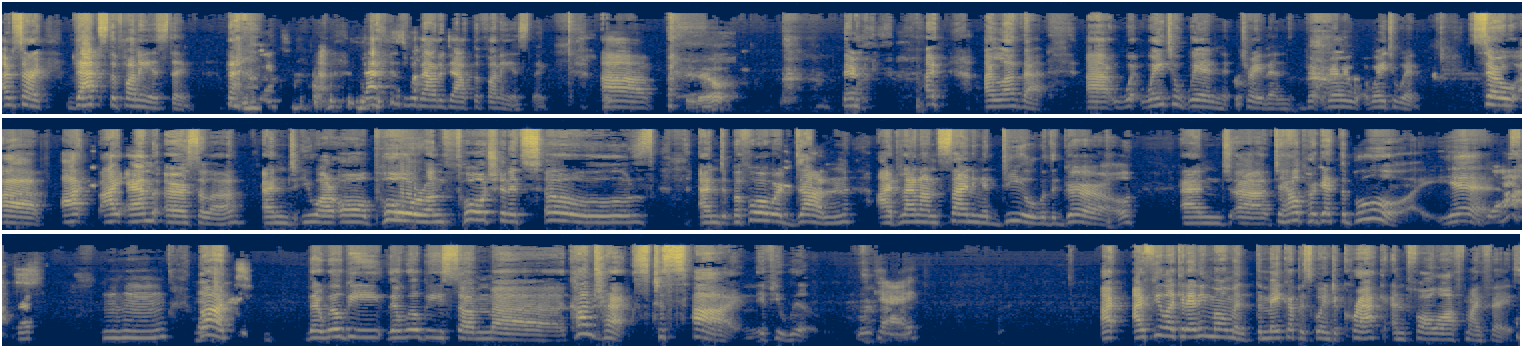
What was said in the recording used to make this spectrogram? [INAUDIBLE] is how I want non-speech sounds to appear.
I'm sorry. That's the funniest thing. [LAUGHS] That, that is without a doubt the funniest thing. Uh, [LAUGHS] there, I, I love that. Uh, w- way to win, Traven. Ve- Very way to win. So uh, I I am Ursula, and you are all poor, unfortunate souls. And before we're done, I plan on signing a deal with the girl, and uh, to help her get the boy. Yes. Yes. Mm-hmm. But there will be there will be some uh, contracts to sign, if you will. Okay. I, I feel like at any moment the makeup is going to crack and fall off my face.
